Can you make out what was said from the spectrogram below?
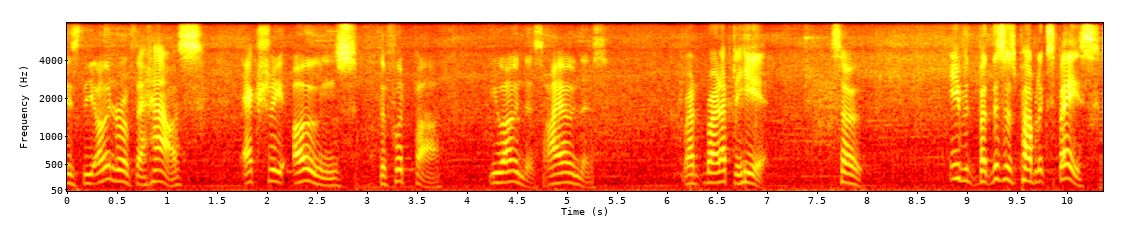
is the owner of the house actually owns the footpath. You own this, I own this, right, right up to here. So, even but this is public space.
